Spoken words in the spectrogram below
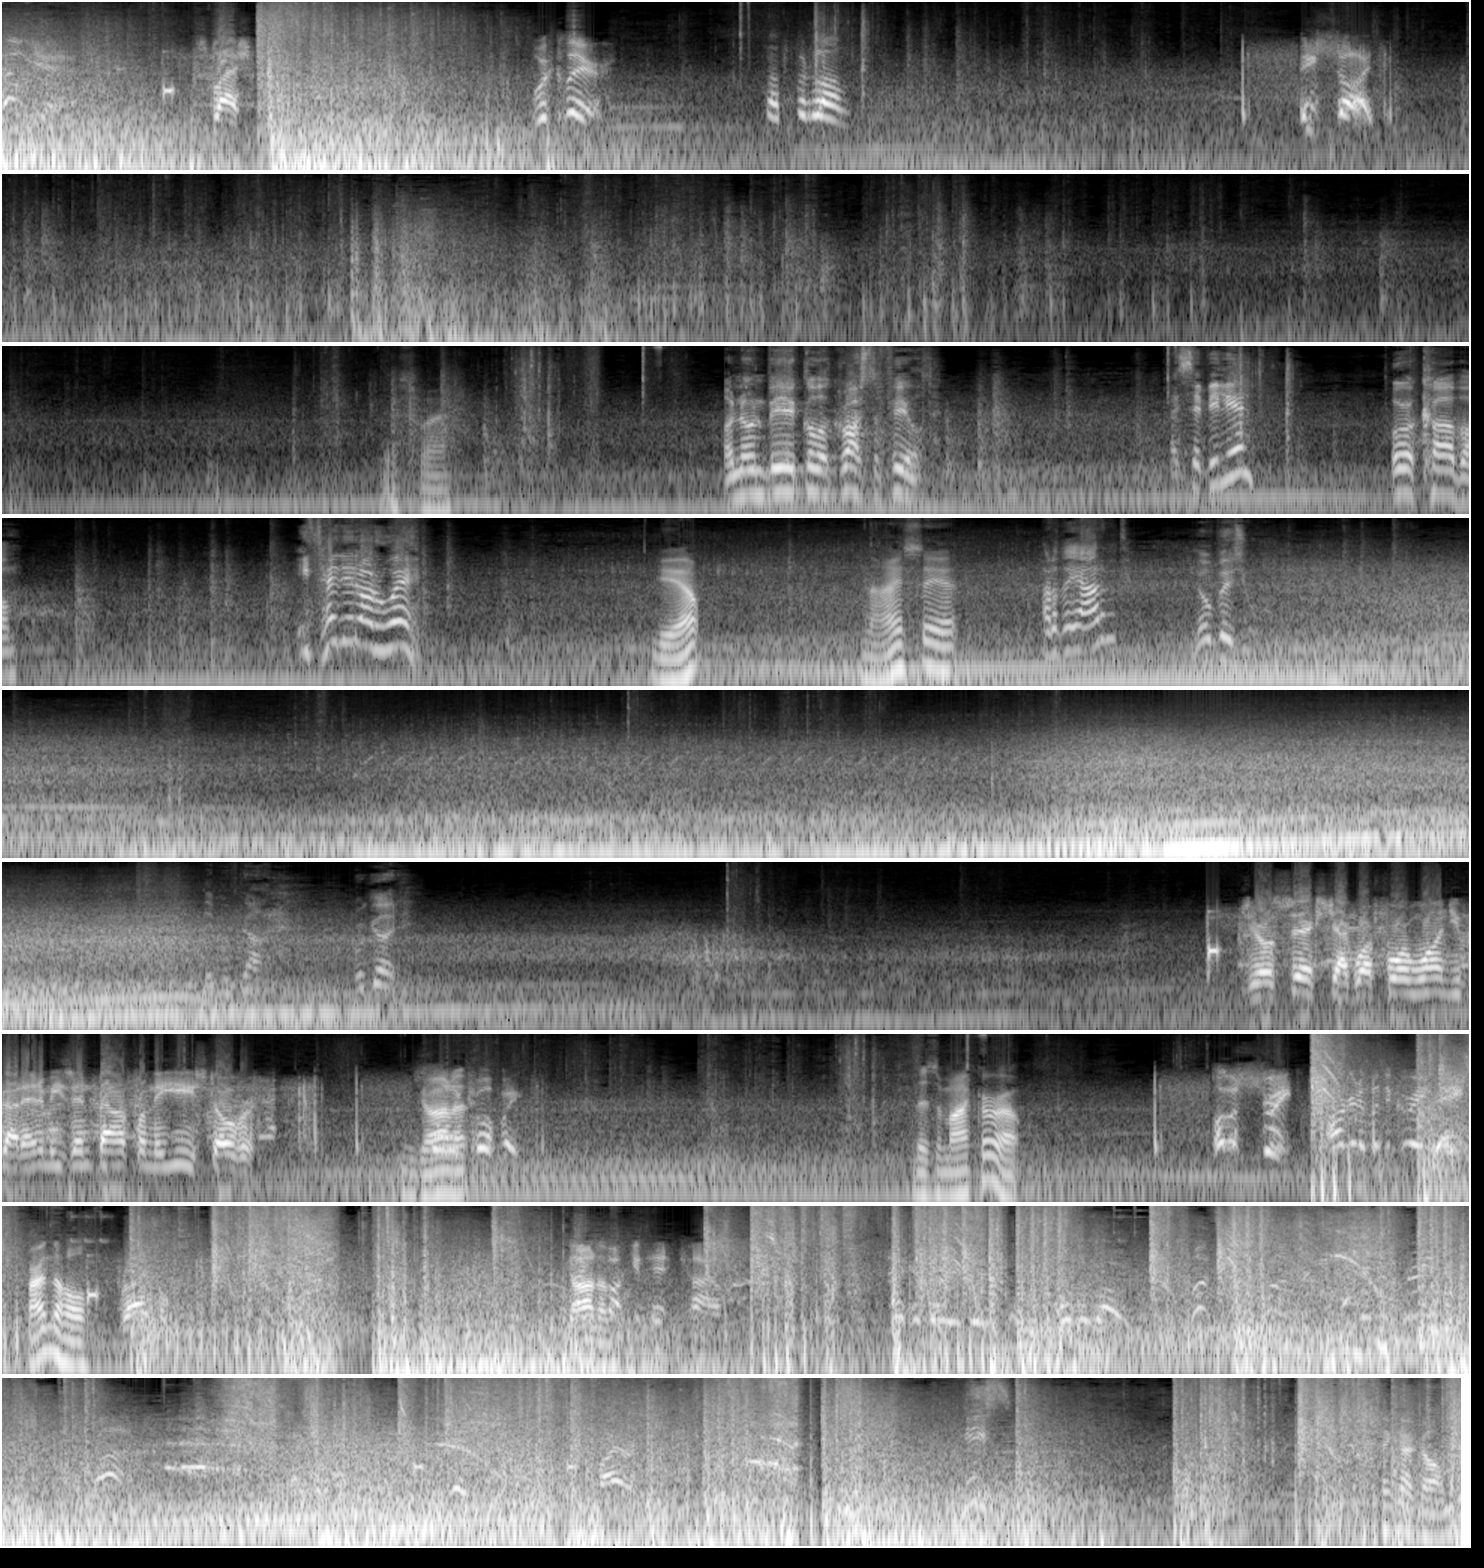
Hell yeah. Splash. We're clear. Not for long. East side. This way. Unknown vehicle across the field. A civilian? Or a car bomb. It's headed our way. Yep. Now I see it. Are they armed? No visual. They moved on. We're good. Zero 06, Jaguar 4-1, you've got enemies inbound from the east, over. Got it. Copy. There's a marker up. On the street. Targeted with the green base. Find the hole. Rifle. Got him. Fucking hit, Kyle. Secondary vehicle. On the road. Look. Firing. Miss! think I got him.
